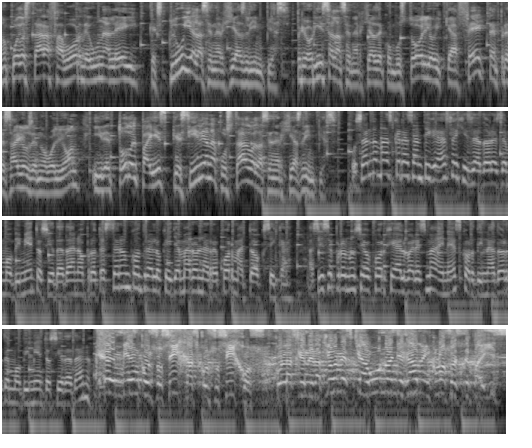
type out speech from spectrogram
no puedo estar a favor de una ley que excluye las energías limpias, prioriza las energías de combustóleo y que afecta a empresarios de Nuevo León y de todo el país que sí le han apostado a las energías limpias. Usando máscaras antigas, legisladores de Movimiento Ciudadano protestaron contra lo que llamaron la reforma tóxica. Así se pronunció Jorge Álvarez Maínez, coordinador de Movimiento Ciudadano. Queden bien con sus hijas, con sus hijos, con las generaciones que aún no han llegado incluso a este país.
